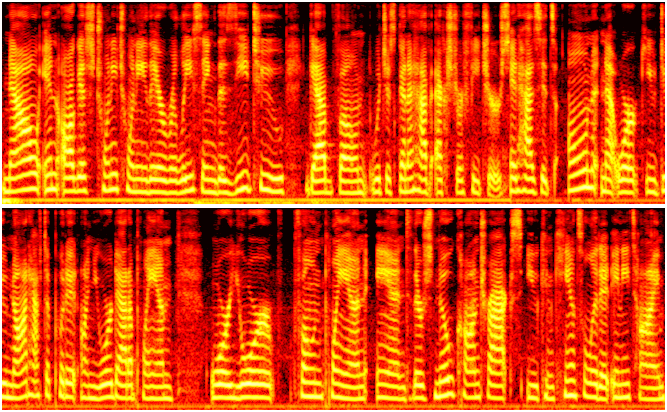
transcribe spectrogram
now in August 2020, they are releasing the Z2 Gabb phone, which is going to have extra features. It has its own network. You do not have to put it on your data plan or your phone plan and there's no contracts. You can cancel it at any time.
